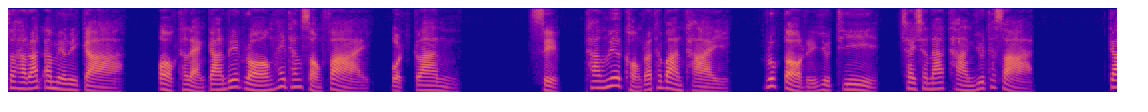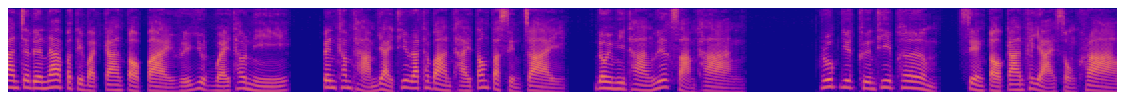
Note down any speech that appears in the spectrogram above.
สหรัฐอเมริกา ออกแถลงการเรียกร้องให้ทั้งสองฝ่าย อดกลั้น 10. ทางเลือกของรัฐบาลไทยลุกต่อหรือหยุดที่ชัยชนะทางยุทธศาสตร์ การจะเดินหน้าปฏิบัติการต่อไปหรือหยุดไว้เท่านี้ เป็นคำถามใหญ่ที่รัฐบาลไทยต้องตัดสินใจ โดยมีทางเลือก 3 ทาง รุกยึดพื้นที่เพิ่ม เสี่ยงต่อการขยายสงคราม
